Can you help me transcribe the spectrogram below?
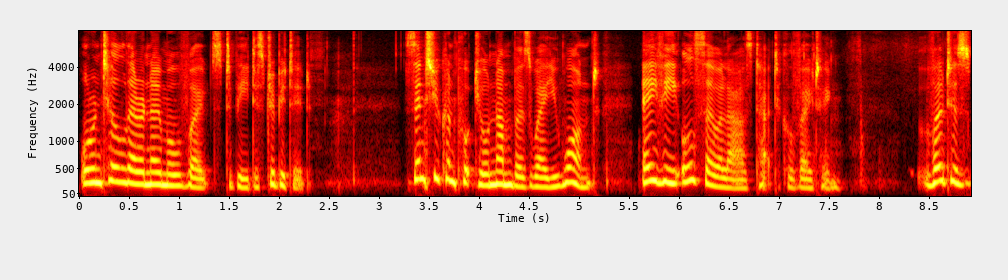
or until there are no more votes to be distributed. Since you can put your numbers where you want, AV also allows tactical voting. Voters'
